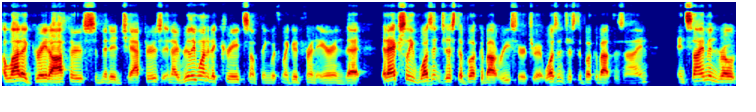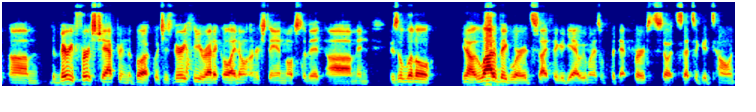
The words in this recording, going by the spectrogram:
a lot of great authors submitted chapters, and I really wanted to create something with my good friend Aaron that, that actually wasn't just a book about research or it wasn't just a book about design, and Simon wrote um, the very first chapter in the book, which is very theoretical. I don't understand most of it. Um, and was a little, you know, a lot of big words. So I figured, yeah, we might as well put that first so it sets a good tone.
